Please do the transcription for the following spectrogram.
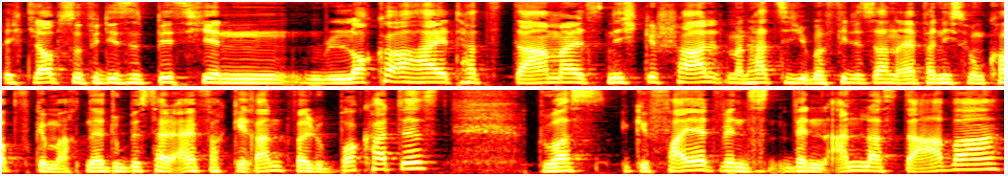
ich glaube, so für dieses bisschen Lockerheit hat es damals nicht geschadet. Man hat sich über viele Sachen einfach nicht so im Kopf gemacht. Ne? Du bist halt einfach gerannt, weil du Bock hattest. Du hast gefeiert, wenn ein Anlass da war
